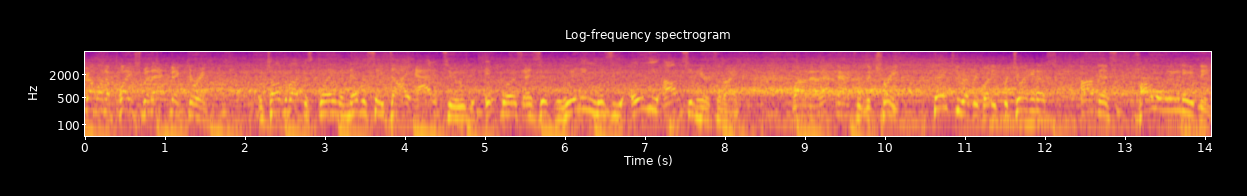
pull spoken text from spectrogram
Fell into place with that victory. And talk about displaying a never-say-die attitude. It was as if winning was the only option here tonight. Wow, now that match was a treat. Thank you, everybody, for joining us on this Halloween evening.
